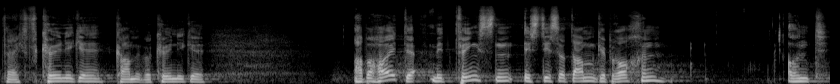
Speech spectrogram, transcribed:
vielleicht Könige, kam über Könige. Aber heute, mit Pfingsten, ist dieser Damm gebrochen und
